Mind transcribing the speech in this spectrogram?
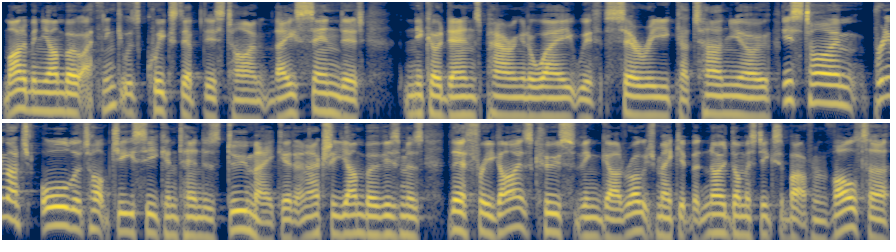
Might have been Yumbo. I think it was Quickstep this time. They send it Nico Denz powering it away with Serry, Cattaneo. This time, pretty much all the top GC contenders do make it, and actually Jumbo Visma's, their three guys, Kuss, Vingegaard, Roglic make it, but no domestics apart from Valter.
